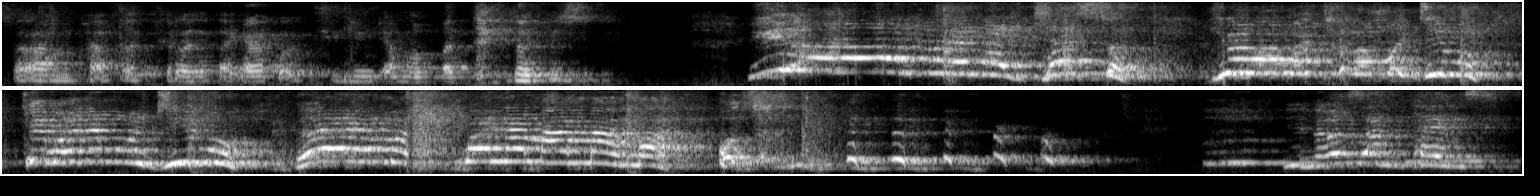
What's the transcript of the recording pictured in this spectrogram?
so ampha forty rand ka ko thiling ka mapatelo yo yo bona mamama You know, sometimes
